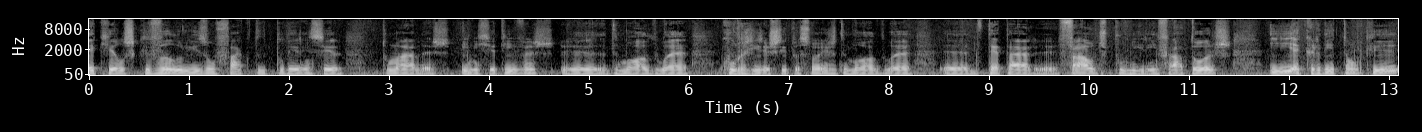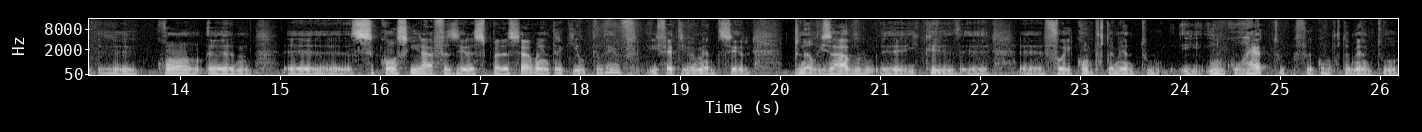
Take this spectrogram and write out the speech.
aqueles que valorizam o facto de poderem ser tomadas iniciativas uh, de modo a corrigir as situações, de modo a uh, detectar fraudes, punir infratores e acreditam que com se conseguirá fazer a separação entre aquilo que deve efetivamente ser penalizado eh, e que eh, eh, foi comportamento incorreto, que foi comportamento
